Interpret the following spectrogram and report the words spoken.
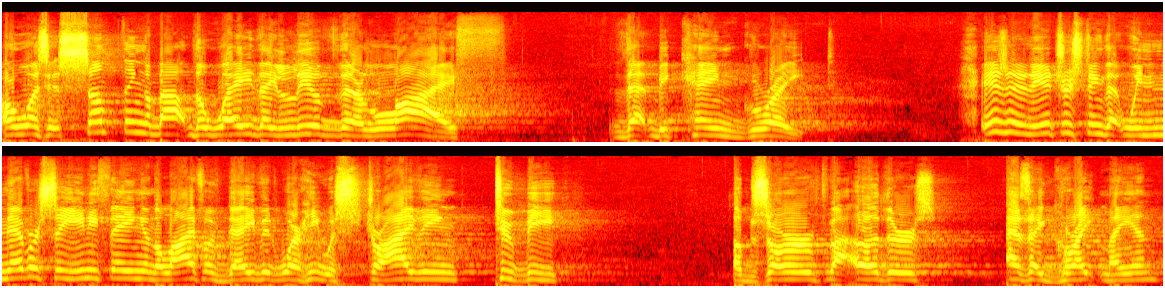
Or was it something about the way they lived their life that became great? Isn't it interesting that we never see anything in the life of David where he was striving to be observed by others as a great man?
